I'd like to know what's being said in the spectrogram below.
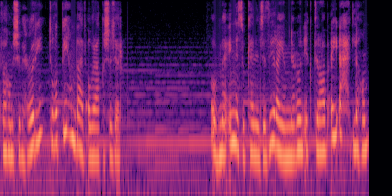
فهم شبه عري تغطيهم بعض أوراق الشجر. وبما أن سكان الجزيرة يمنعون اقتراب أي أحد لهم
